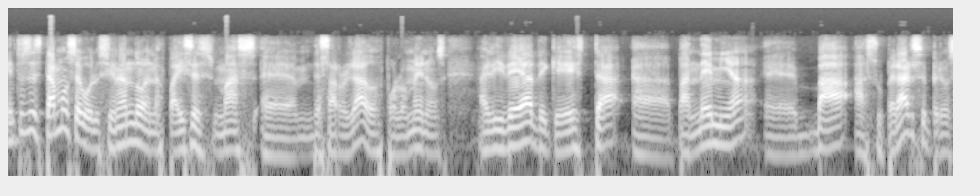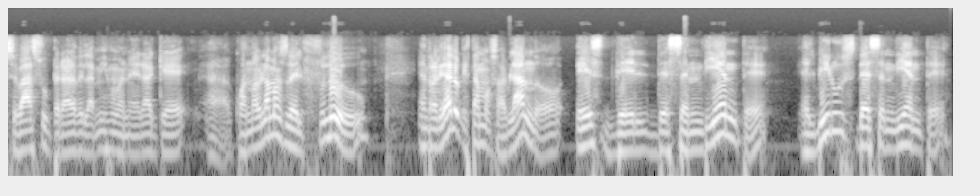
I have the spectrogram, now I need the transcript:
Entonces estamos evolucionando en los países más eh, desarrollados, por lo menos, a la idea de que esta ah, pandemia eh, va a superarse, pero se va a superar de la misma manera que ah, cuando hablamos del flu, en realidad lo que estamos hablando es del descendiente, el virus descendiente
